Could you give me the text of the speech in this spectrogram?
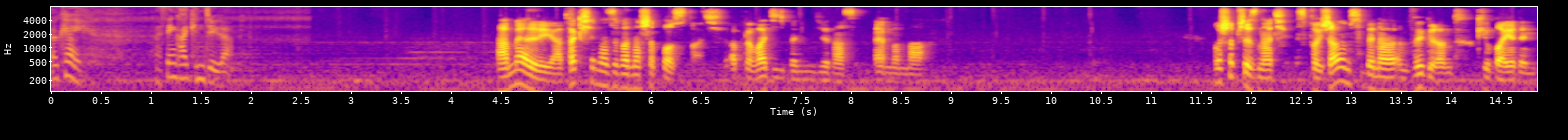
Okay. I think I can do that. Amelia, tak się nazywa nasza postać, a prowadzić będzie nas Emma. Muszę przyznać, spojrzałem sobie na wygląd Cuba 1.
